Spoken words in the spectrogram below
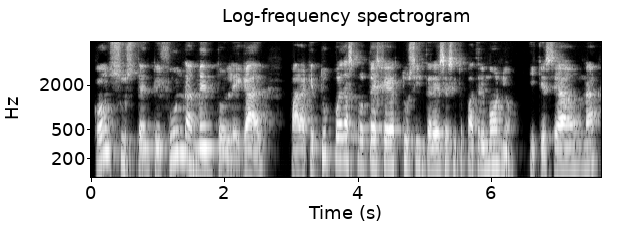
con sustento y fundamento legal para que tú puedas proteger tus intereses y tu patrimonio y que sea una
